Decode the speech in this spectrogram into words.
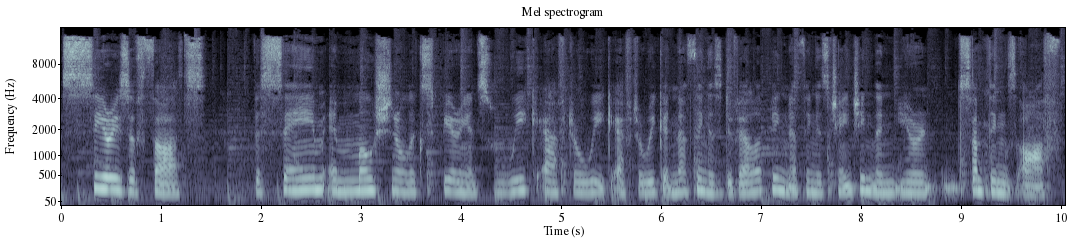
series of thoughts, the same emotional experience week after week after week, and nothing is developing, nothing is changing, then you're something's off.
